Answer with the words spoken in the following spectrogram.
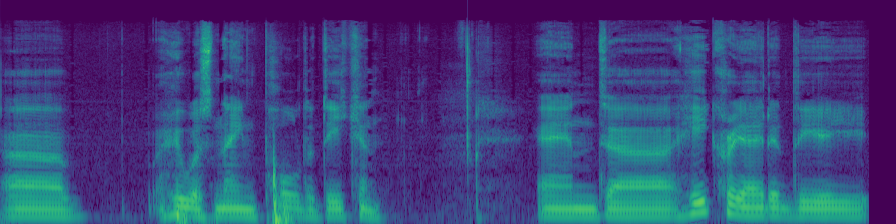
uh, who was named Paul the Deacon and uh, he created the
